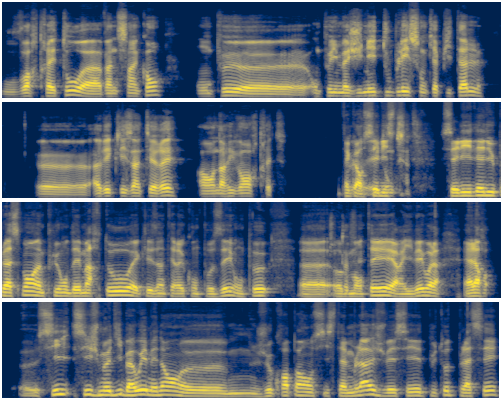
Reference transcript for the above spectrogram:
ou voire très tôt, à 25 ans, on peut, euh, on peut imaginer doubler son capital euh, avec les intérêts en arrivant en retraite. D'accord, c'est l'idée du placement. Hein, plus on démarre tôt avec les intérêts composés, on peut euh, augmenter, arriver. Voilà. Alors, euh, si, je me dis, bah oui, mais non, euh, je ne crois pas en ce système-là, je vais essayer plutôt de placer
